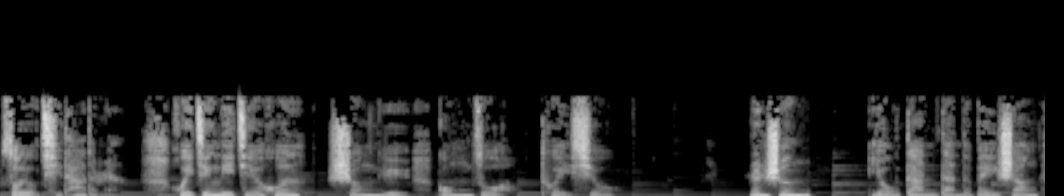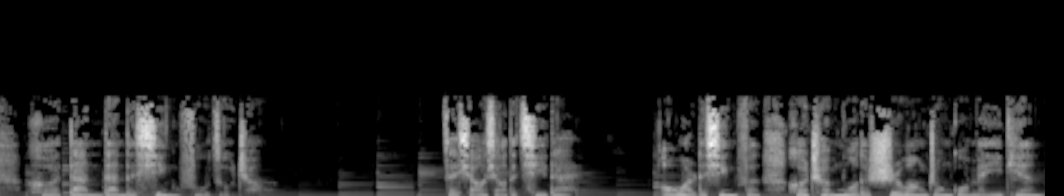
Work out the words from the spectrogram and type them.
所有其他的人会经历结婚、生育、工作、退休。人生由淡淡的悲伤和淡淡的幸福组成，在小小的期待、偶尔的兴奋和沉默的失望中过每一天，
